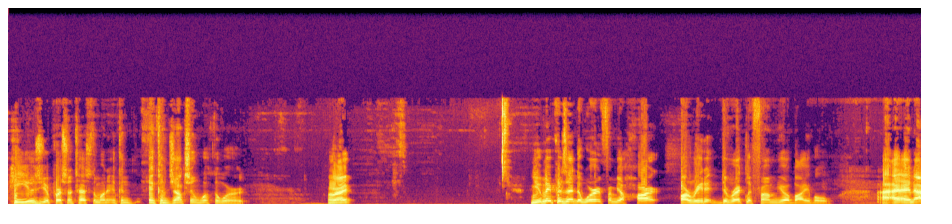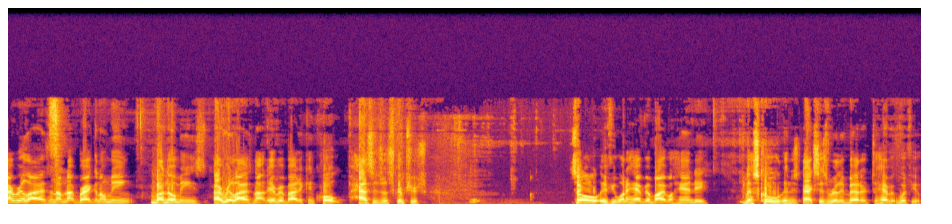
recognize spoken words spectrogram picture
He uses your personal testimony in, con- in conjunction with the word. All right. You may present the word from your heart or read it directly from your Bible. And I realize, and I'm not bragging on me by no means, I realize not everybody can quote passages of scriptures. So if you want to have your Bible handy, that's cool. And it's actually really better to have it with you.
